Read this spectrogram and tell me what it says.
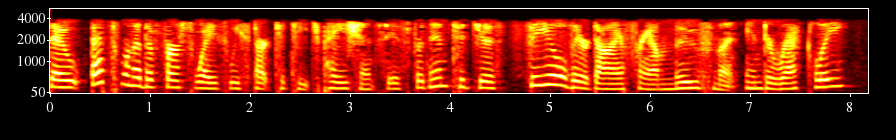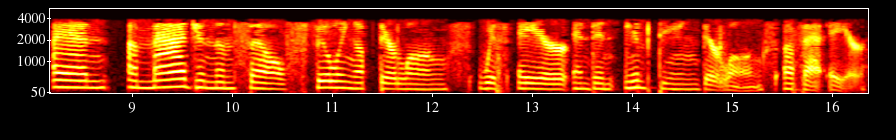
so that's one of the first ways we start to teach patients is for them to just feel their diaphragm movement indirectly and imagine themselves filling up their lungs with air and then emptying their lungs of that air.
